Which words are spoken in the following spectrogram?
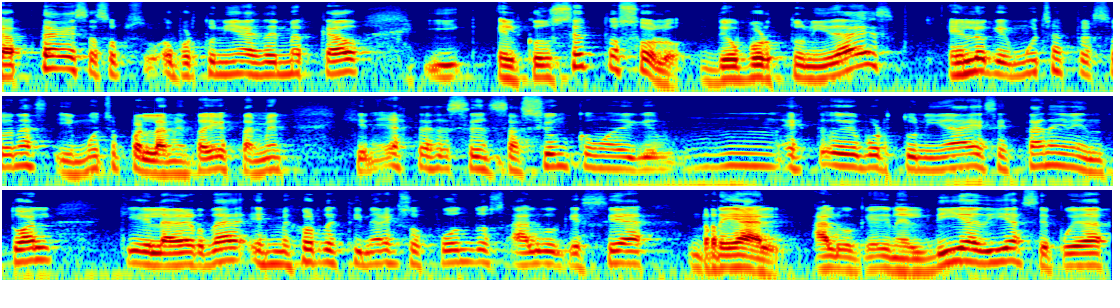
captar esas oportunidades del mercado y el concepto solo de oportunidades es lo que muchas personas y muchos parlamentarios también genera esta sensación como de que mm, esto de oportunidades es tan eventual que la verdad es mejor destinar esos fondos a algo que sea real, algo que en el día a día se pueda,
